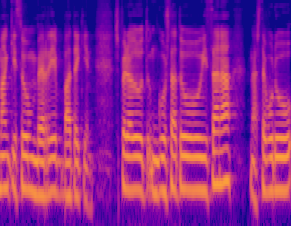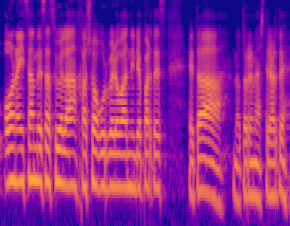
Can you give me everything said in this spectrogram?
emankizun berri batekin. Espero dut gustatu izana, asteburu ona izan dezazuela, jaso agur bero bat nire partez, eta datorren astera arte.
